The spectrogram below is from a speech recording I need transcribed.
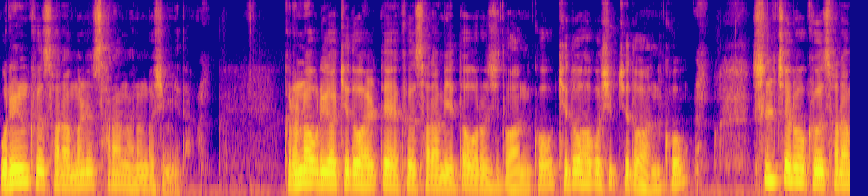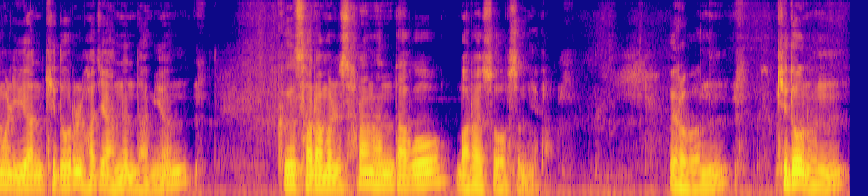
우리는 그 사람을 사랑하는 것입니다. 그러나 우리가 기도할 때 그 사람이 떠오르지도 않고 기도하고 싶지도 않고 실제로 그 사람을 위한 기도를 하지 않는다면 그 사람을 사랑한다고 말할 수 없습니다. 여러분, 기도는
